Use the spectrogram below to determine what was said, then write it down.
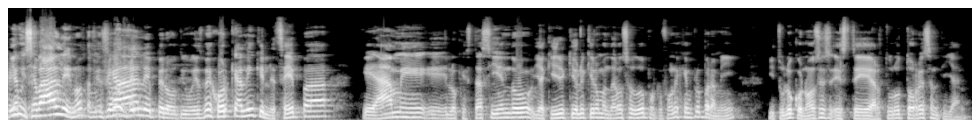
digo, y se vale, ¿no? También se vale, pero digo, es mejor que alguien que le sepa, que ame eh, lo que está haciendo. Y aquí yo, le quiero mandar un saludo porque fue un ejemplo para mí, y tú lo conoces, este Arturo Torres Santillán.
